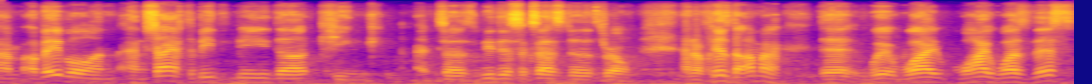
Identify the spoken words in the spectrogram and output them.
um, available and, and shaykh to be be the king to be the successor to the throne. And of Chisda Amar, the why why was this?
